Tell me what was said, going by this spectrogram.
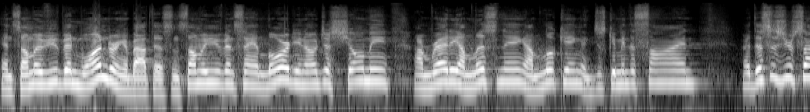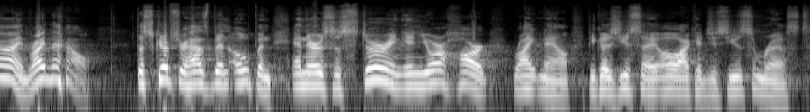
and some of you have been wondering about this, and some of you have been saying, Lord, you know, just show me. I'm ready. I'm listening. I'm looking. And just give me the sign. Right, this is your sign right now. The scripture has been opened, and there's a stirring in your heart right now because you say, Oh, I could just use some rest.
